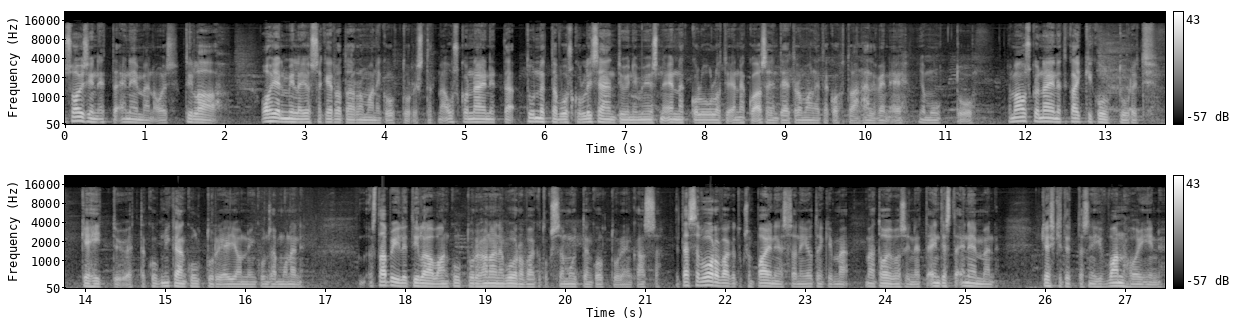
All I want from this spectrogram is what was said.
soisin, että enemmän olisi tilaa ohjelmille, jossa kerrotaan romanikulttuurista. Mä uskon näin, että tunnettavuus kun lisääntyy, niin myös ne ennakkoluulot ja ennakkoasenteet romaneita kohtaan hälvenee ja muuttuu. Ja mä uskon näin, että kaikki kulttuurit kehittyy, että kun mikään kulttuuri ei ole niin kuin semmoinen stabiili tila, vaan kulttuuri on aina vuorovaikutuksessa muiden kulttuurien kanssa. Ja tässä vuorovaikutuksen paineessa niin jotenkin mä, mä toivoisin, että entistä enemmän keskityttäisiin niihin vanhoihin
